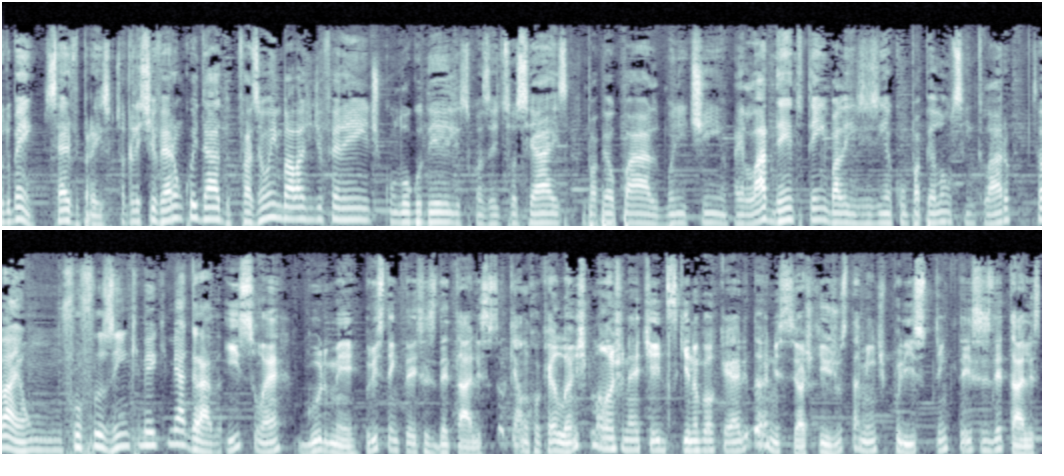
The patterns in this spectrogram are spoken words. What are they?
Tudo bem, serve pra isso. Só que eles tiveram cuidado, fazer uma embalagem diferente, com o logo deles, com as redes sociais, um papel pardo, bonitinho. Aí lá dentro tem embalagenzinha com papelão, sim, claro. Sei lá, é um frufruzinho que meio que me agrada. Isso é gourmet. Por isso tem que ter esses detalhes. Se tu quer um qualquer lanche, que uma lanchonete aí de esquina qualquer e dane-se. Eu acho que justamente por isso tem que ter esses detalhes.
